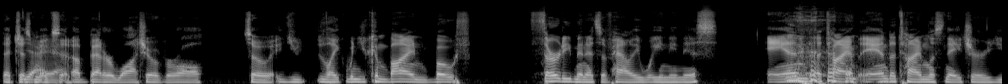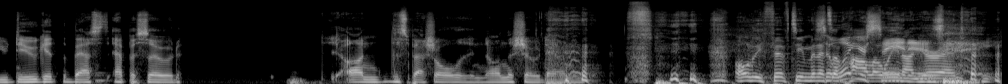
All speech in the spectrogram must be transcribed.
that just Yeah, makes yeah. it a better watch overall. So you like when you combine both 30 minutes of Halloweeniness and a time and a timeless nature, you do get the best episode on the special and on the showdown. Only 15 minutes so of what you're Halloween saying on your end.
